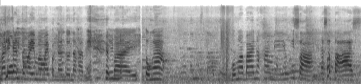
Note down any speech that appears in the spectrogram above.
Balikan ko kayo mamaya pag nandun na kami. Bye. Ito nga. Bumaba na kami. Yung isa, nasa taas.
